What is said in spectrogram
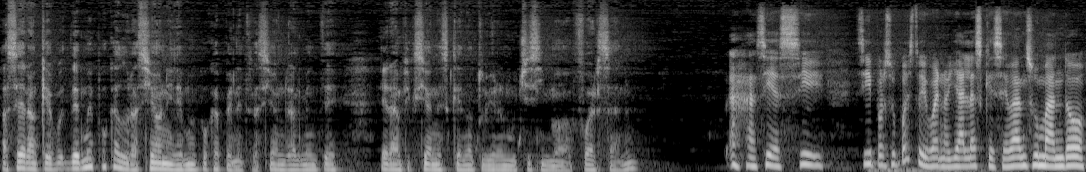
hacer, aunque de muy poca duración y de muy poca penetración, realmente eran ficciones que no tuvieron muchísima fuerza, ¿no? Ajá, así es, sí, sí, por supuesto. Y bueno, ya las que se van sumando,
